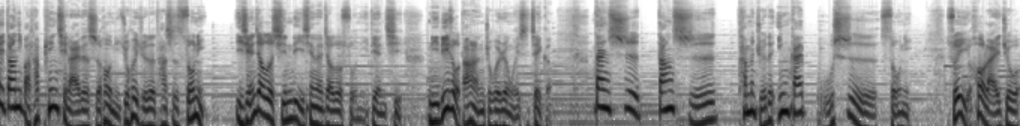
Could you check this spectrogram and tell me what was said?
以，当你把它拼起来的时候，你就会觉得它是 Sony，以前叫做新力，现在叫做索尼电器，你理所当然就会认为是这个。但是当时他们觉得应该不是 Sony，所以后来就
